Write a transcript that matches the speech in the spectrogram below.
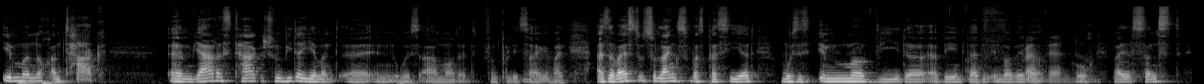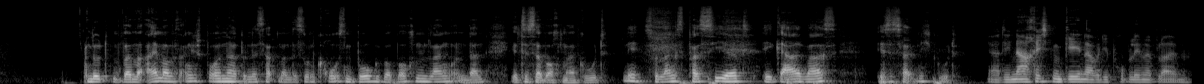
immer noch am Tag, ähm, Jahrestag schon wieder jemand äh, in den USA mordet von Polizeigewalt. Mhm. Also weißt du, solange sowas passiert, muss es immer wieder erwähnt werden, immer wieder werden, hoch. Ja. Weil sonst, nur, weil man einmal was angesprochen hat und jetzt hat man das so einen großen Bogen über Wochen lang und dann, jetzt ist aber auch mal gut. Nee, solange es passiert, egal was, ist es halt nicht gut. Ja, die Nachrichten gehen, aber die Probleme bleiben.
